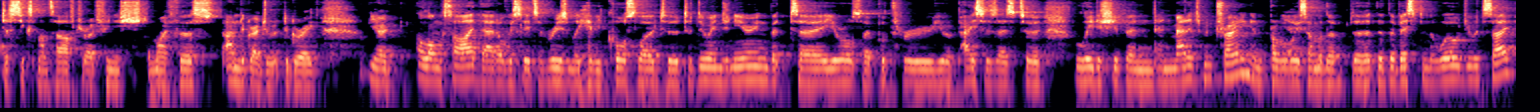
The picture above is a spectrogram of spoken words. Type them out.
Just six months after I finished my first undergraduate degree, you know, alongside that, obviously it's a reasonably heavy course load to, to do engineering, but uh, you're also put through your paces as to leadership and, and management training, and probably yeah. some of the, the, the best in the world, you would say.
